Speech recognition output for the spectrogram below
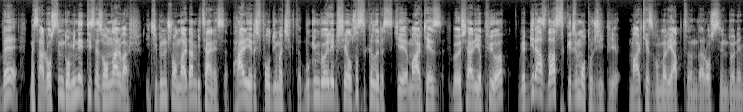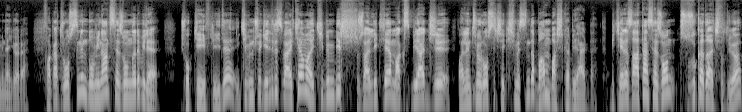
Ve mesela Rossi'nin domine ettiği sezonlar var. 2003 onlardan bir tanesi. Her yarış podyuma çıktı. Bugün böyle bir şey olsa sıkılırız ki Marquez böyle şeyler yapıyor. Ve biraz daha sıkıcı MotoGP Marquez bunları yaptığında Rossi'nin dönemine göre. Fakat Rossi'nin dominant sezonları bile çok keyifliydi. 2003'e geliriz belki ama 2001 özellikle Max Biaggi, Valentino Rossi çekişmesinde bambaşka bir yerde. Bir kere zaten sezon Suzuka'da açılıyor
